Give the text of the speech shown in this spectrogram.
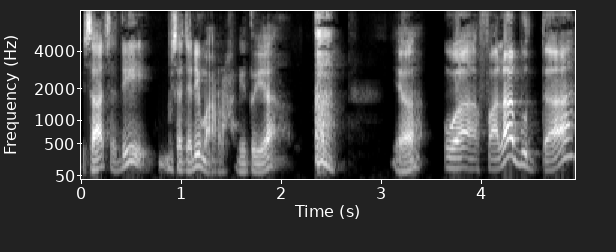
bisa jadi bisa jadi marah gitu ya. Ya. Wa fala buddha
